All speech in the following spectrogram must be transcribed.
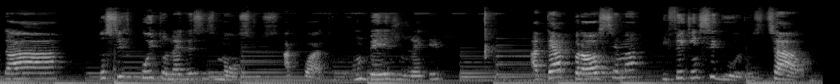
da do circuito né, desses monstros aquáticos. Um beijo, gente. Até a próxima e fiquem seguros. Tchau!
